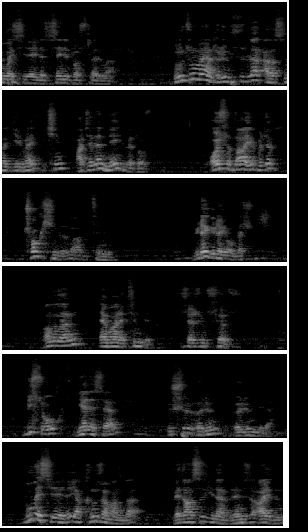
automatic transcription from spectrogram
bu vesileyle seni dostlarıma. Unutulmayan ölümsüzler arasına girmek için acelen neydi be dostum? Oysa daha yapacak çok işimiz vardı senin. Güle güle yoldaşım. Anıların emanetimdir. Sözüm söz. Bir soğuk yel eser, üşür ölüm, ölüm bile. Bu vesileyle yakın zamanda vedasız giden Remzi Aydın,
